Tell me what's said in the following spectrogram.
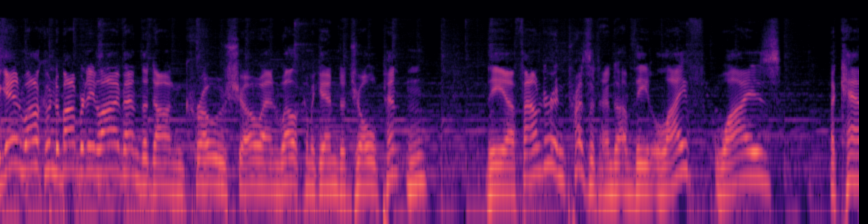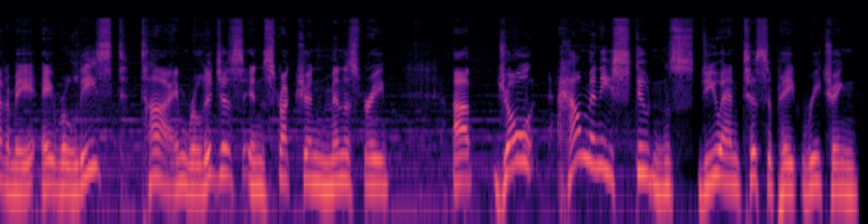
Again, welcome to Bob Burney Live and the Don Crow Show, and welcome again to Joel Penton, the uh, founder and president of the Life Wise Academy, a released time religious instruction ministry. Uh, Joel, how many students do you anticipate reaching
